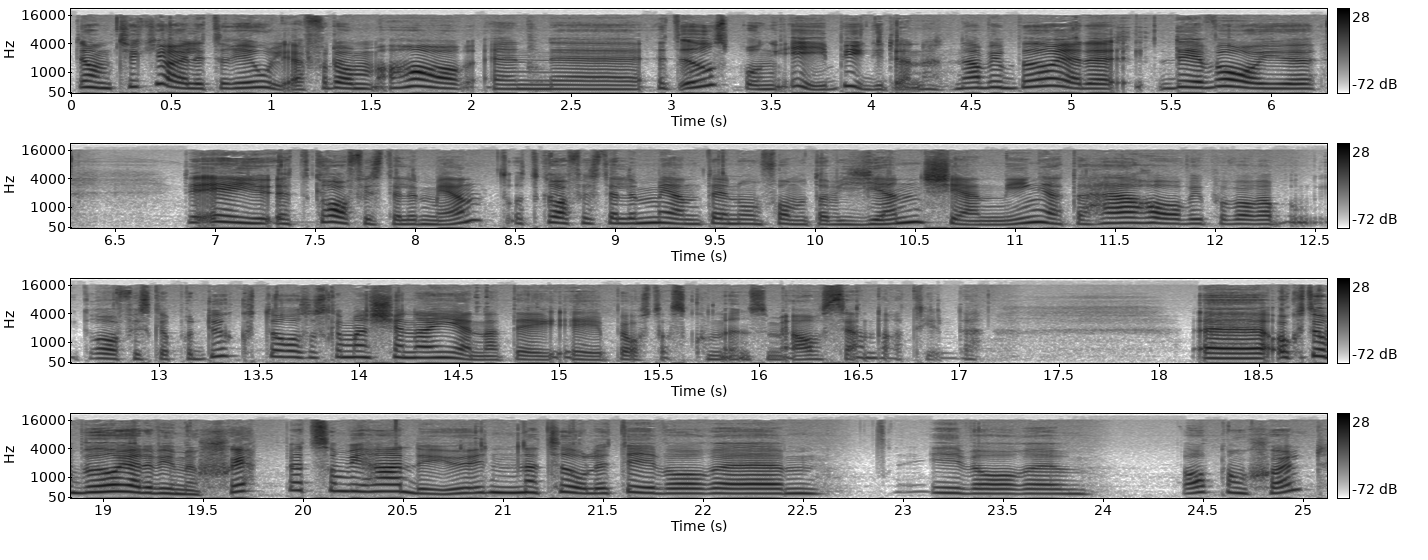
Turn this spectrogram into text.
De tycker jag är lite roliga för de har en, eh, ett ursprung i bygden. När vi började, det var ju det är ju ett grafiskt element och ett grafiskt element är någon form av igenkänning. Att det här har vi på våra grafiska produkter och så ska man känna igen att det är Båstads kommun som är avsändare till det. Eh, och då började vi med skeppet som vi hade ju naturligt i vår, eh, i vår vapensköld.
